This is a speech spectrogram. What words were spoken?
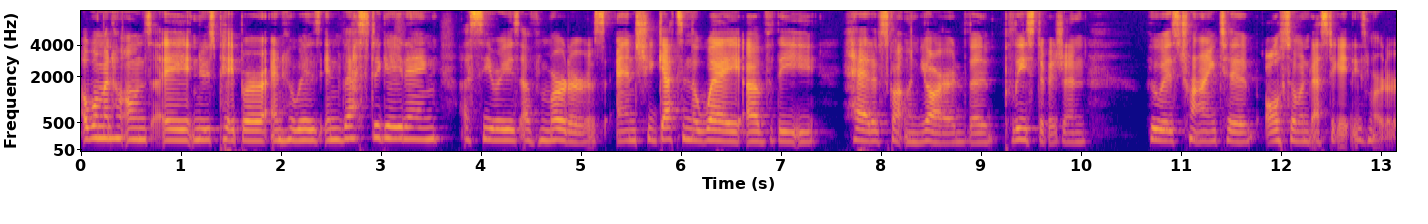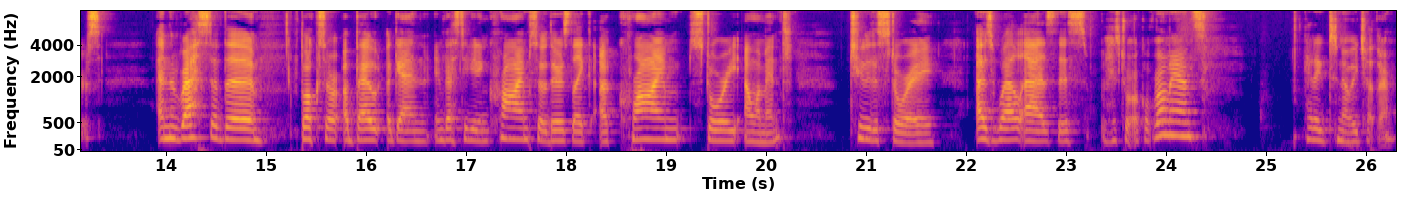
a woman who owns a newspaper and who is investigating a series of murders, and she gets in the way of the head of Scotland Yard, the police division, who is trying to also investigate these murders. And the rest of the books are about, again, investigating crime. So there's like a crime story element to the story as well as this historical romance, getting to know each other.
